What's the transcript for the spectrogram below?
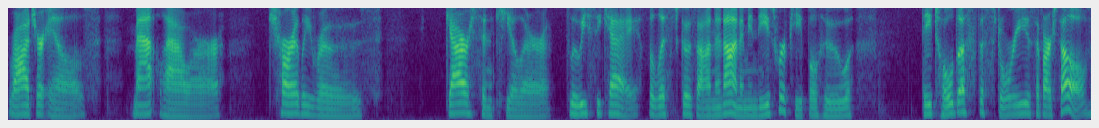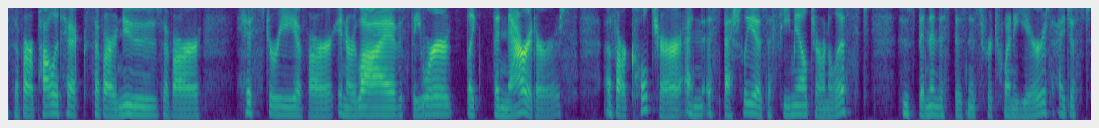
Roger Ailes, Matt Lauer, Charlie Rose, Garrison Keillor, Louis C.K. The list goes on and on. I mean, these were people who they told us the stories of ourselves, of our politics, of our news, of our history, of our inner lives. They were like the narrators of our culture. And especially as a female journalist who's been in this business for 20 years, I just,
